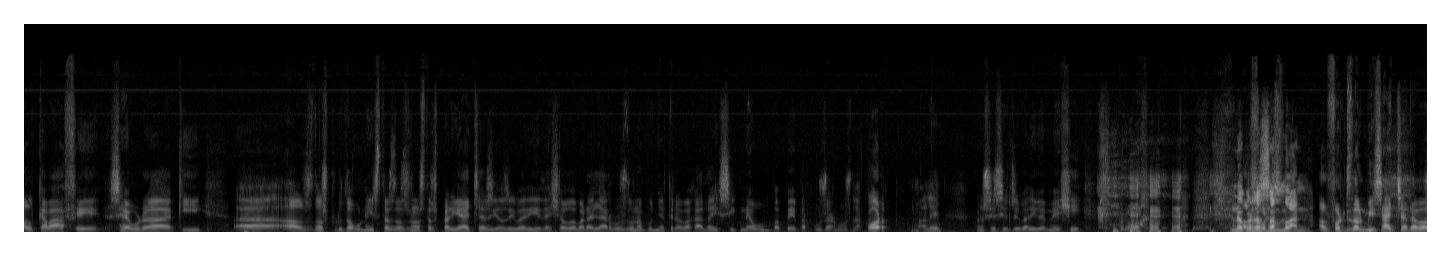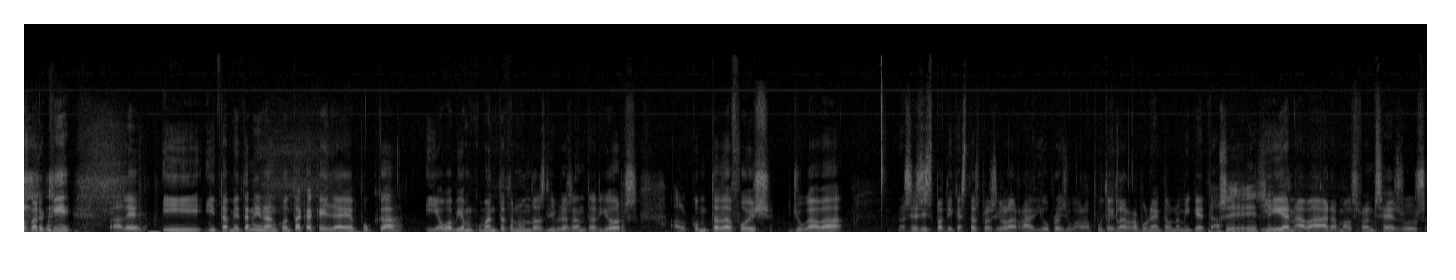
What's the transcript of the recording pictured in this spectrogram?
el que va fer seure aquí eh, els dos protagonistes dels nostres periatges i els hi va dir deixeu de barallar-vos d'una punyetera vegada i signeu un paper per posar-vos d'acord, Mhm. vale? no sé si els hi va dir ben bé així, però Una cosa fons- semblant. el fons del missatge anava per aquí, vale? I, i també tenint en compte que aquella època, i ja ho havíem comentat en un dels llibres anteriors, el comte de Foix jugava no sé si es pot dir aquesta expressió a la ràdio, però jugava la puta i la raponeta una miqueta, Sí, sí. i anava ara amb els francesos,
